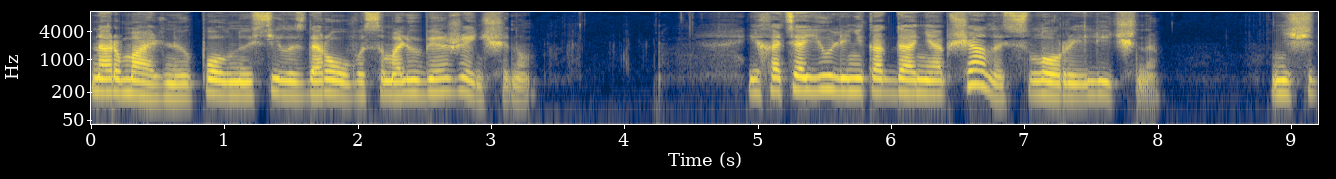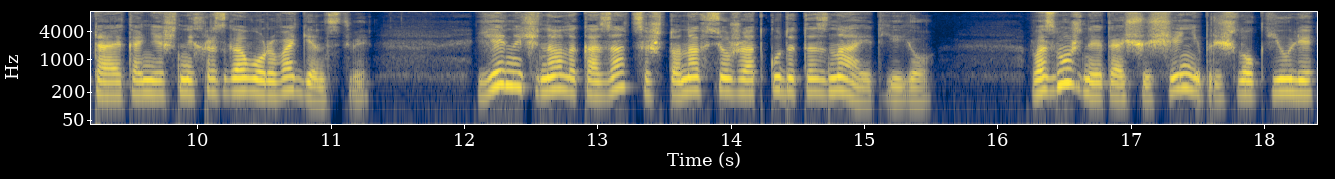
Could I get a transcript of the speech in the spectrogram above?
нормальную, полную силы здорового самолюбия женщину. И хотя Юля никогда не общалась с Лорой лично, не считая, конечно, их разговора в агентстве, ей начинало казаться, что она все же откуда-то знает ее. Возможно, это ощущение пришло к Юле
